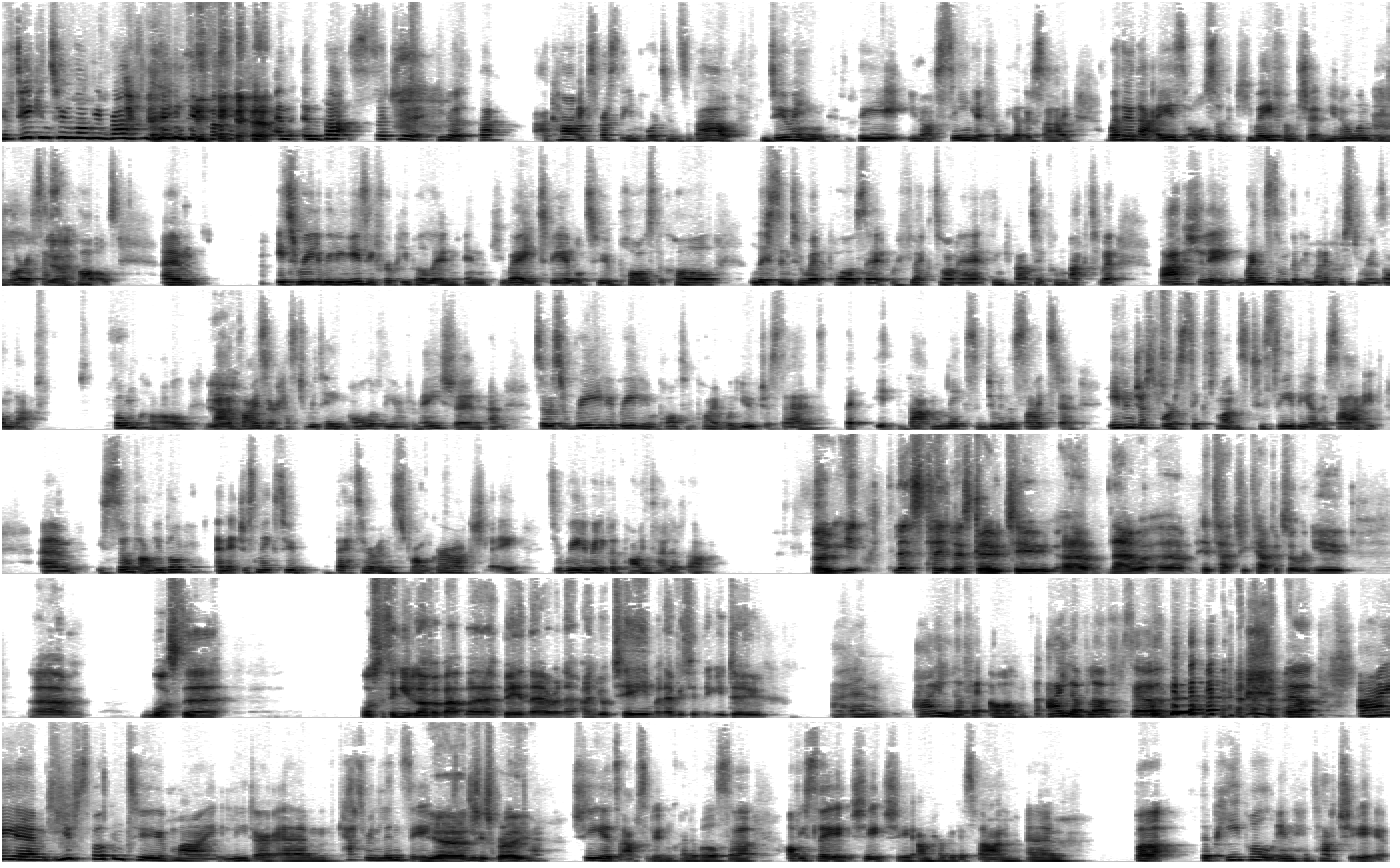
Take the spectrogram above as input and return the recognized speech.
"You've taken too long in wrap," you know? yeah. and and that's such a you know that I can't express the importance about doing the, you know, seeing it from the other side, whether that is also the QA function, you know, when mm-hmm. people mm, are assessing yeah. calls. Um, it's really, really easy for people in, in QA to be able to pause the call, listen to it, pause it, reflect on it, think about it, come back to it. But actually, when somebody, when a customer is on that phone call, yeah. that advisor has to retain all of the information. And so it's a really, really important point what you've just said that it, that mix and doing the side step, even just for six months to see the other side, um, is so valuable, and it just makes you better and stronger. Actually, it's a really, really good point. I love that. So yeah, let's take let's go to um, now at um, Hitachi Capital, and you. Um, what's the what's the thing you love about there being there and, and your team and everything that you do? Um, I love it all. I love love. So, so I um, you've spoken to my leader, um, Catherine Lindsay. Yeah, she's great. She is absolutely incredible. So obviously, she she I'm her biggest fan. Um, but the people in Hitachi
